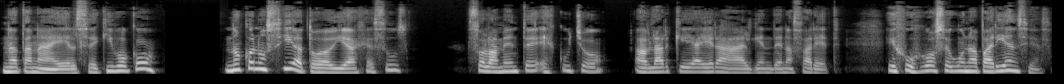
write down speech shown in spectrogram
Natanael se equivocó. No conocía todavía a Jesús, solamente escuchó hablar que era alguien de Nazaret y juzgó según apariencias.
